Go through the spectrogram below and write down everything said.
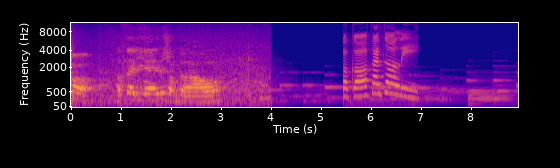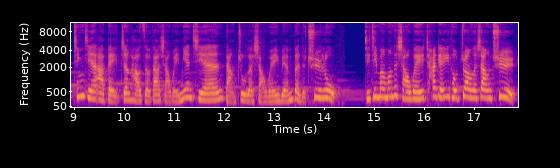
哦，好犀利耶！你们上课哦。哥哥在这里。清洁阿北正好走到小维面前，挡住了小维原本的去路。急急忙忙的小维差点一头撞了上去，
